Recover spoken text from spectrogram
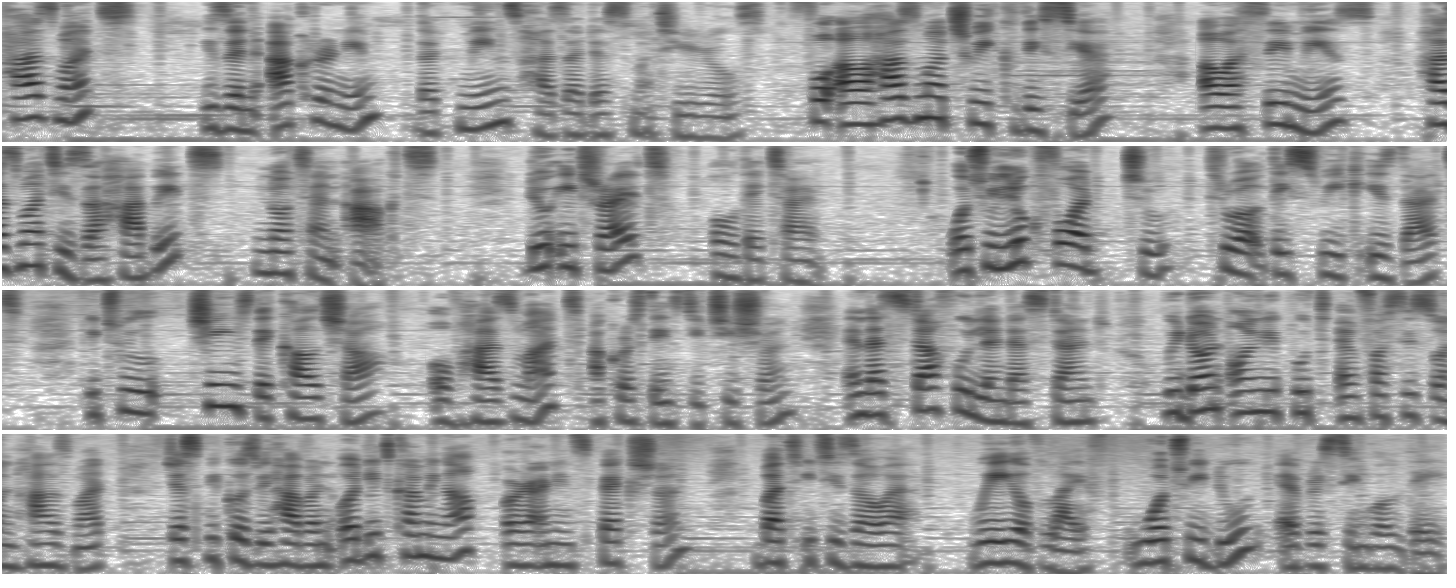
HAZMAT is an acronym that means hazardous materials. For our HAZMAT week this year, our theme is HAZMAT is a habit, not an act. Do it right all the time. What we look forward to throughout this week is that it will change the culture of hazmat across the institution and that staff will understand we don't only put emphasis on hazmat just because we have an audit coming up or an inspection, but it is our way of life, what we do every single day.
